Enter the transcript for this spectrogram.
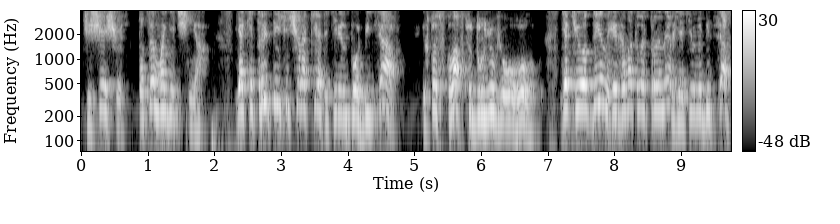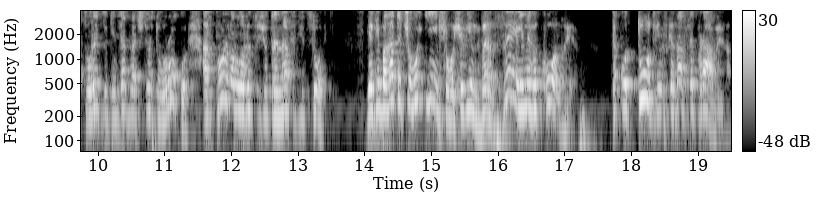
чи ще щось, то це маячня. Як і три тисячі ракет, які він пообіцяв, і хтось вклав цю дурню в його голову. Як і один гігават електроенергії, який він обіцяв створити до кінця 2024 року, а створено було виключно 13%. Як і багато чого іншого, що він верзе і не виконує. Так от тут він сказав все правильно:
